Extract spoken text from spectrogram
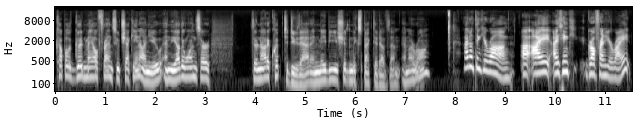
couple of good male friends who check in on you, and the other ones are they're not equipped to do that, and maybe you shouldn't expect it of them. Am I wrong? I don't think you're wrong. Uh, I I think, girlfriend, you're right.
